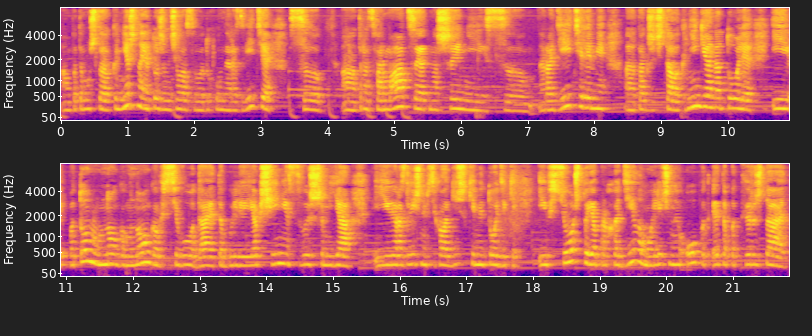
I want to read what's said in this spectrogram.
а, потому что, конечно, я тоже начала свое духовное развитие с а, трансформации отношений с родителями, а, также читала книги Анатолия, и потом много-много всего, да, это были и общение с Высшим Я, и различные психологические методики, и все, что я проходила, мой личный опыт это подтверждает.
